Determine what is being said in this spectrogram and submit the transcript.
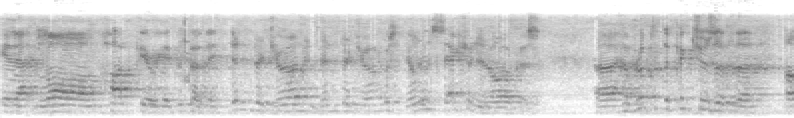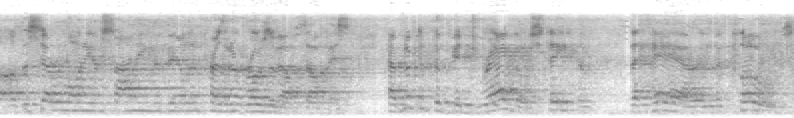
in that long, hot period, because they didn't adjourn and didn't adjourn, was still in session in August uh, have looked at the pictures of the, uh, of the ceremony of signing the bill in President Roosevelt's office, have looked at the bedraggled state of the hair and the clothes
